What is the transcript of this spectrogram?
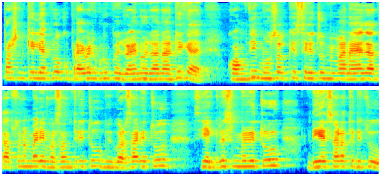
प्रश्न के लिए आप लोग को प्राइवेट ग्रुप में ज्वाइन हो जाना है, ठीक है? कौमदी महोत्सव किस ऋतु में मनाया जाता है? ऑप्शन नंबर ए, बसंत ऋतु, बी, वर्षा ऋतु, सी, ग्रीष्म ऋतु, डी शरत ऋतु।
